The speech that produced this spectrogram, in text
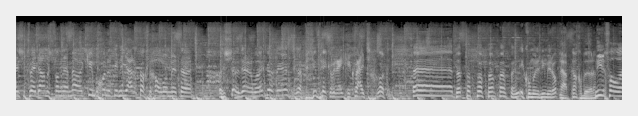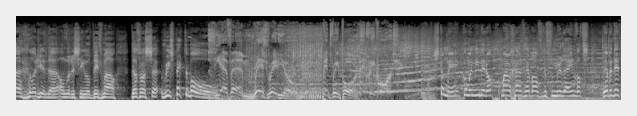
Deze twee dames van uh, Mel en Kim begon het in de jaren 80 allemaal met... Uh, uh, wat ben ik hem in één keer kwijt. God. Uh, ik kom er niet meer op. Ja, het kan gebeuren. In ieder geval uh, hoorde je de andere single ditmaal. Dat was uh, Respectable. CFM, Race Radio, Pit Report. Pit Report. Stom hè, ik kom er niet meer op. Maar we gaan het hebben over de Formule 1. Want we hebben net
